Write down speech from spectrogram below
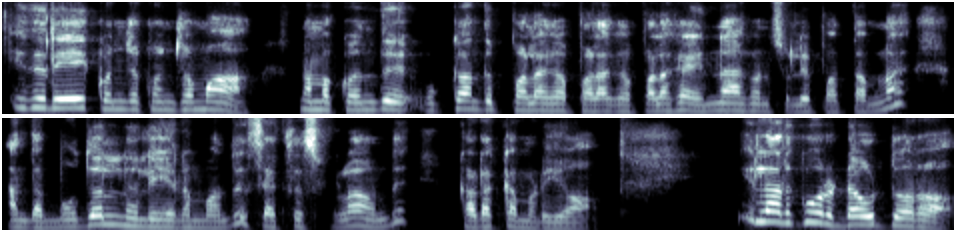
இதிலேயே கொஞ்சம் கொஞ்சமா நமக்கு வந்து உட்காந்து பழக பழக பழக என்ன ஆகும்னு சொல்லி பார்த்தோம்னா அந்த முதல் நிலையை நம்ம வந்து சக்சஸ்ஃபுல்லா வந்து கடக்க முடியும். எல்லாருக்கும் ஒரு டவுட் வரும்.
